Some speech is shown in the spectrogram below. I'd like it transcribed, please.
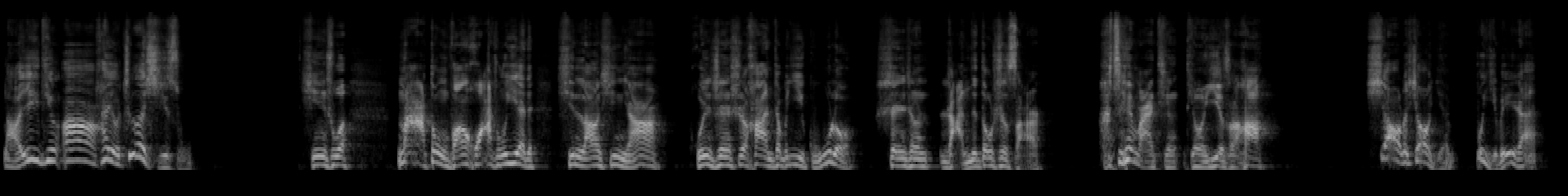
老爷一听啊，还有这习俗，心说那洞房花烛夜的新郎新娘浑身是汗，这么一轱辘。身上染的都是色儿，这玩意儿挺挺有意思哈。笑了笑，也不以为然，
